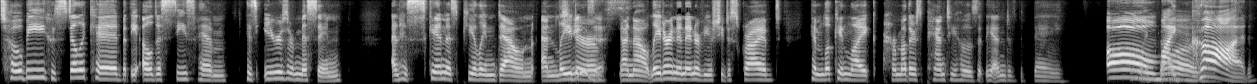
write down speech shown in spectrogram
Toby, who's still a kid, but the eldest sees him. His ears are missing, and his skin is peeling down. And later, Jesus. I know, later in an interview, she described him looking like her mother's pantyhose at the end of the day. Oh, my my God. God.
